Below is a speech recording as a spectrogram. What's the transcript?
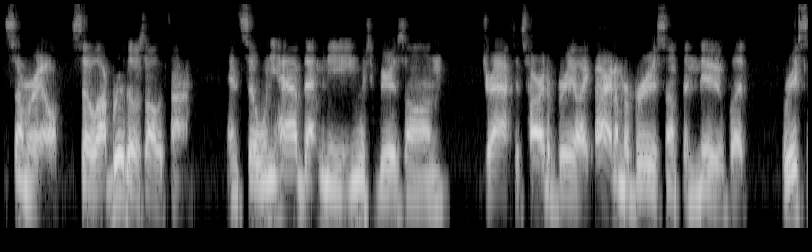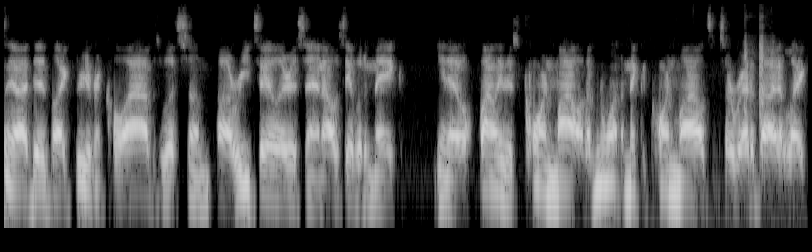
summer ale. So I brew those all the time. And so when you have that many English beers on draft, it's hard to brew like, all right, I'm gonna brew something new. But recently I did like three different collabs with some uh, retailers, and I was able to make, you know, finally this corn mild. I've been wanting to make a corn mild since I read about it like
